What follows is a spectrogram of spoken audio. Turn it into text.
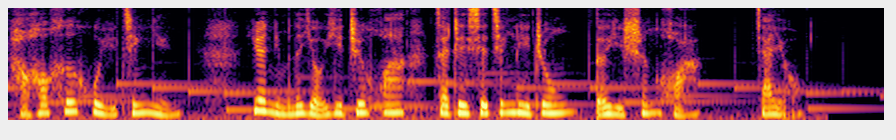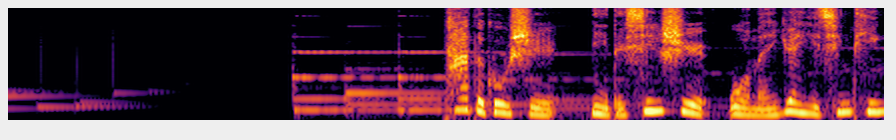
好好呵护与经营。愿你们的友谊之花在这些经历中得以升华，加油！他的故事，你的心事，我们愿意倾听。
